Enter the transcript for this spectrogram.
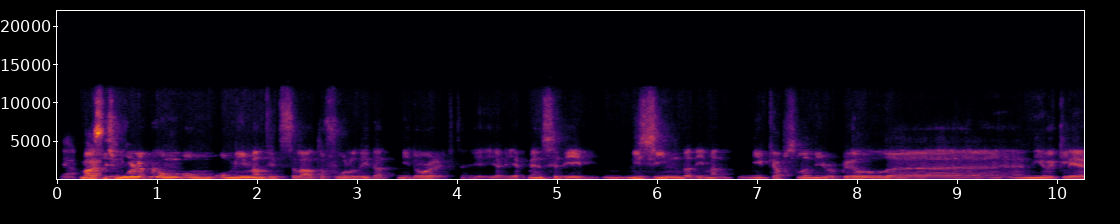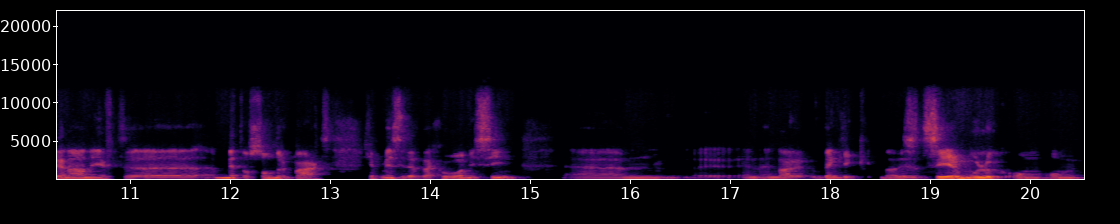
ja. Maar het is moeilijk om, om, om iemand iets te laten voelen die dat niet doorheeft. Je, je hebt mensen die niet zien dat iemand nieuwe kapsel, een nieuwe bril, uh, nieuwe kleren aan heeft, uh, met of zonder baard. Je hebt mensen die dat gewoon niet zien. Um, en, en daar denk ik, dat is het zeer moeilijk om, om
